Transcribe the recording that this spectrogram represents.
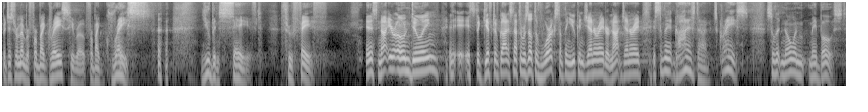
But just remember, for by grace, he wrote, for by grace, you've been saved through faith and it's not your own doing, it's the gift of God. It's not the result of work, something you can generate or not generate. It's something that God has done. It's grace, so that no one may boast.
